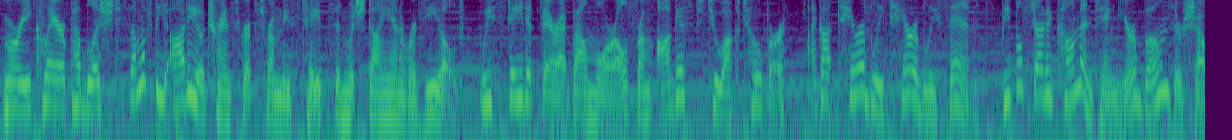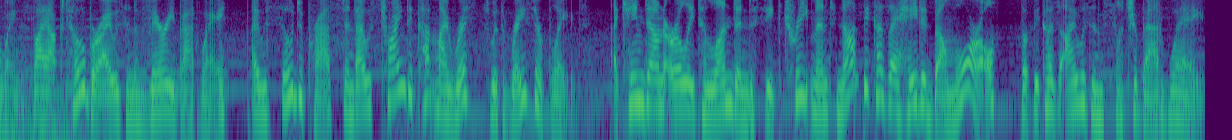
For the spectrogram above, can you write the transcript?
Marie Claire published some of the audio transcripts from these tapes in which Diana revealed. We stayed up there at Balmoral from August to October. I got terribly, terribly thin. People started commenting, Your bones are showing. By October, I was in a very bad way. I was so depressed and I was trying to cut my wrists with razor blades. I came down early to London to seek treatment not because I hated Balmoral, but because I was in such a bad way.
